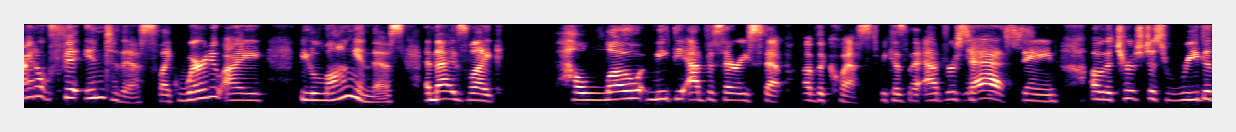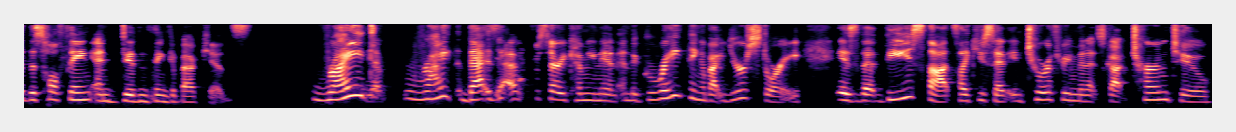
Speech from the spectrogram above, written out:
i don't fit into this like where do i belong in this? And that is like hello meet the adversary step of the quest because the adversary is saying oh the church just redid this whole thing and didn't think about kids. Right? Yep. right? That is Yep. the adversary coming in. And the great thing about your story is that these thoughts like you said in two or three minutes got turned to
